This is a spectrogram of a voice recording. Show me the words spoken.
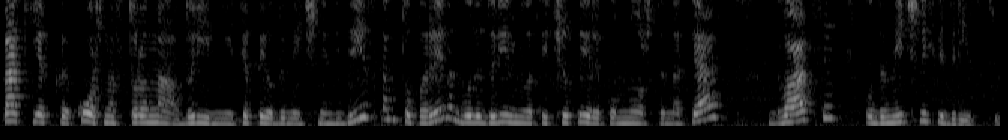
Так як кожна сторона дорівнює 5 одиничним відрізкам, то периметр буде дорівнювати 4 помножити на 5, 20 одиничних відрізків.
